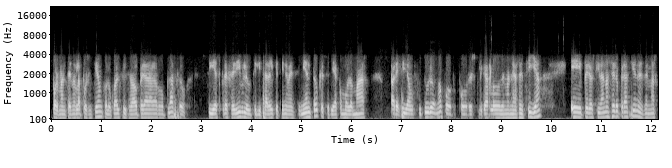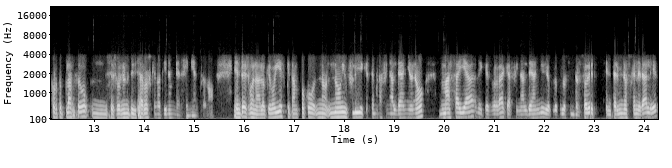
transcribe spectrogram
por mantener la posición, con lo cual si se va a operar a largo plazo si es preferible utilizar el que tiene vencimiento, que sería como lo más parecido a un futuro, ¿no? Por, por explicarlo de manera sencilla. Eh, pero si van a ser operaciones de más corto plazo, mm, se suelen utilizar los que no tienen vencimiento, ¿no? Entonces, bueno, a lo que voy es que tampoco no, no influye que estemos a final de año o no, más allá de que es verdad que a final de año yo creo que los inversores, en términos generales,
